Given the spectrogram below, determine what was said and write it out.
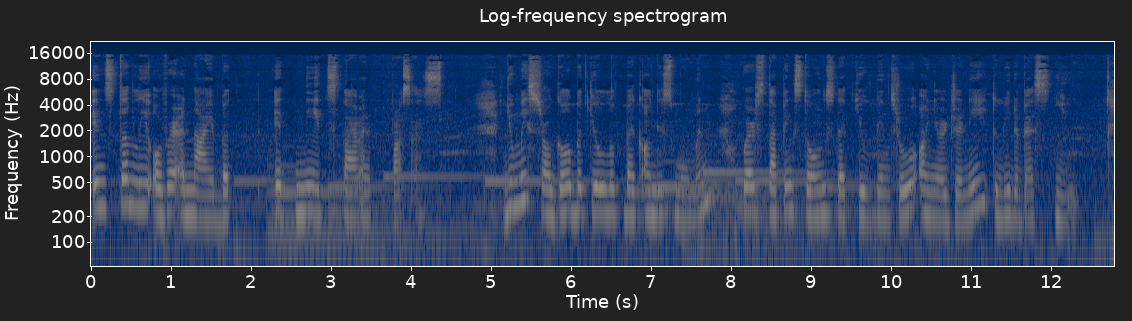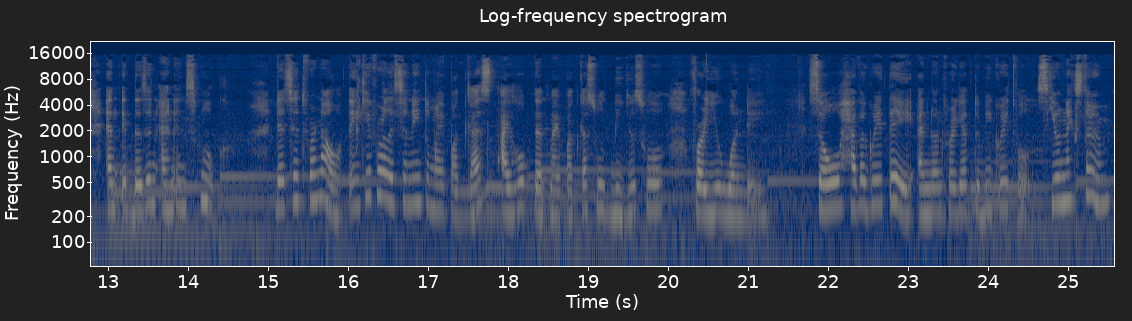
instantly over a night, but it needs time and process. You may struggle, but you'll look back on this moment where stepping stones that you've been through on your journey to be the best you. And it doesn't end in smoke. That's it for now. Thank you for listening to my podcast. I hope that my podcast will be useful for you one day. So, have a great day and don't forget to be grateful. See you next time.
